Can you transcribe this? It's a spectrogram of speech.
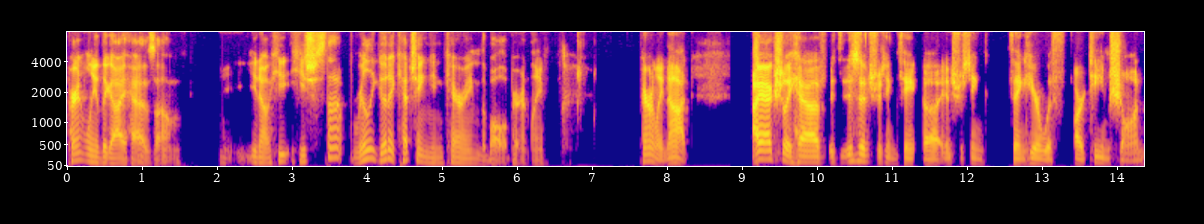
apparently the guy has um you know, he he's just not really good at catching and carrying the ball apparently. apparently not. I actually have this is interesting thing. Uh, interesting thing here with our team, Sean.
